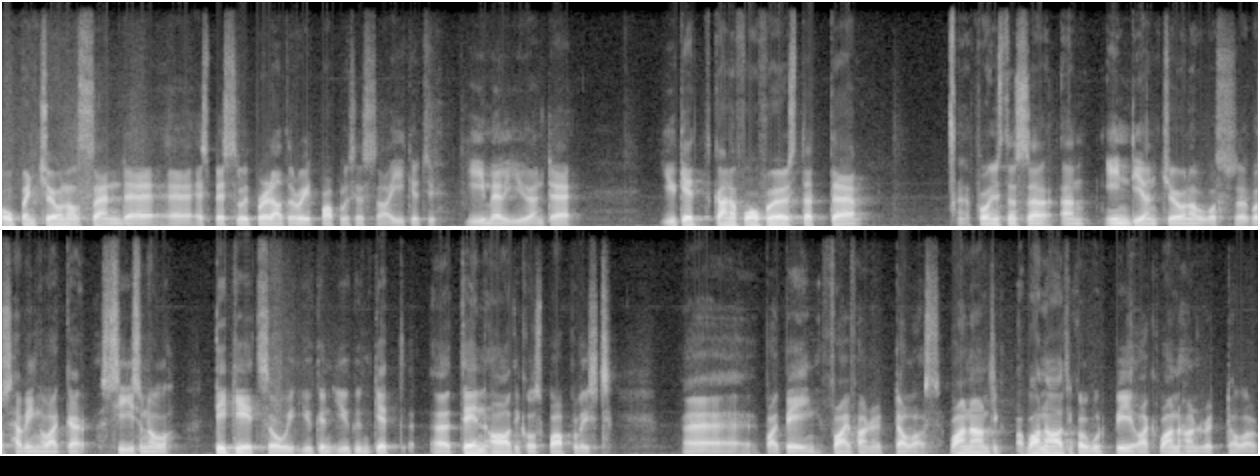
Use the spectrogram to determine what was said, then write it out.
open journals, and uh, uh, especially predatory publishers are eager to email you, and uh, you get kind of offers that for instance, uh, an Indian journal was uh, was having like a seasonal ticket, so you can you can get uh, 10 articles published by paying $500. One, one article would be like $100,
